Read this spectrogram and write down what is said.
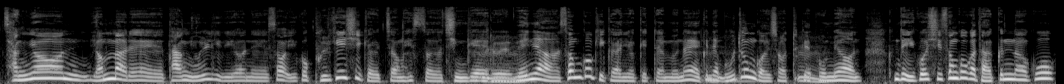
작년 연말에 당 윤리위원회에서 이거 불개시 결정했어요 징계를 음. 왜냐 선거 기간이었기 때문에 그냥 음. 묻은 거죠 어떻게 음. 보면 근데 이것이 선거가 다 끝나고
